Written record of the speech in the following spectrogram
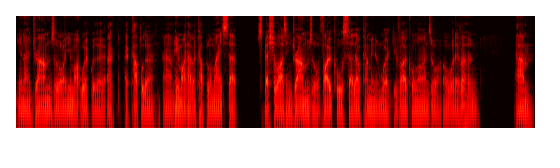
you know, drums, or you might work with a, a, a couple of. Um, he might have a couple of mates that specialize in drums or vocals, so they'll come in and work your vocal lines or or whatever. And um,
